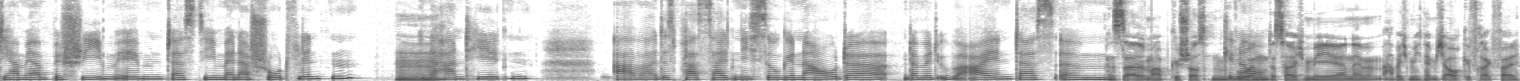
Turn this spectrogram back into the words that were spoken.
die haben ja beschrieben eben, dass die Männer Schrotflinten in der Hand hielten. Aber das passt halt nicht so genau da, damit überein, dass ähm, Salven abgeschossen Genau. wurden. Das habe ich mir, habe ich mich nämlich auch gefragt, weil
